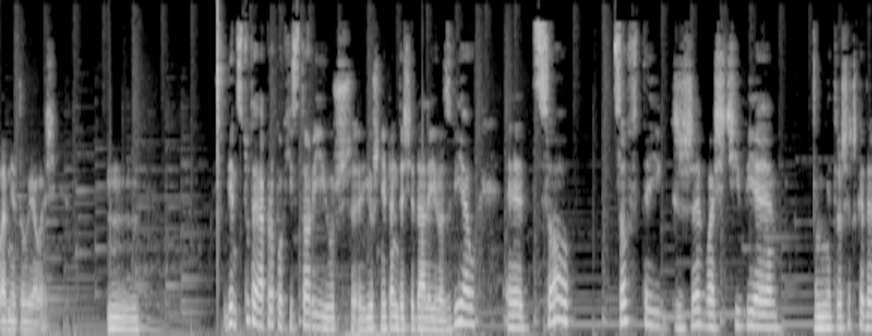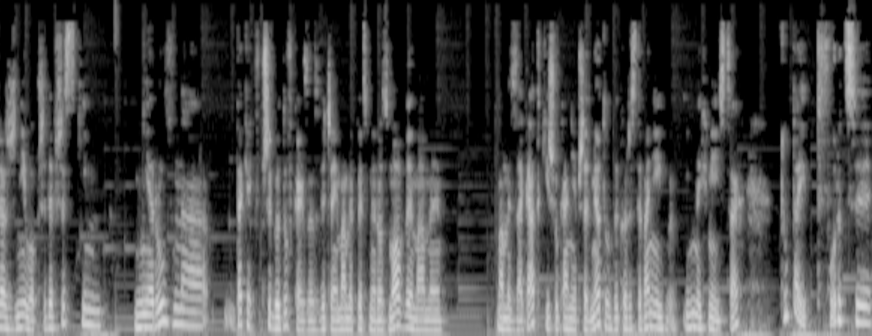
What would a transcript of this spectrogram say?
Ładnie to ująłeś. Mm. Więc tutaj a propos historii już, już nie będę się dalej rozwijał. E, co, co w tej grze właściwie mnie troszeczkę drażniło? Przede wszystkim nierówna, tak jak w przygodówkach zazwyczaj mamy powiedzmy rozmowy, mamy mamy zagadki, szukanie przedmiotów, wykorzystywanie ich w innych miejscach. Tutaj twórcy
